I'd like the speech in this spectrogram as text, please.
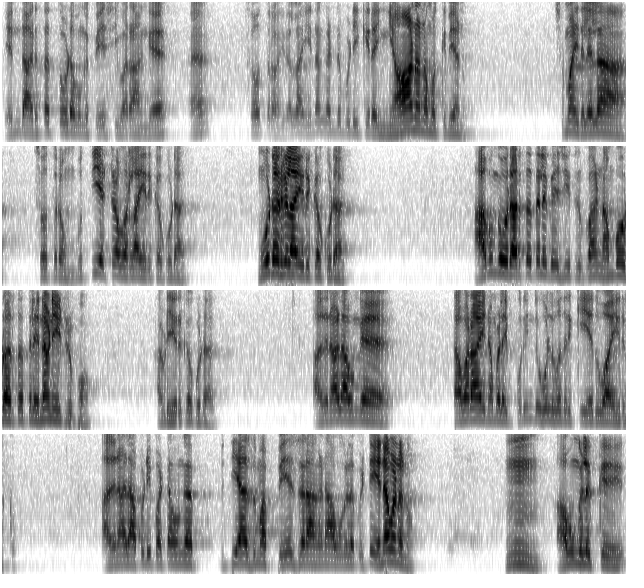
எந்த அர்த்தத்தோடு அவங்க பேசி வராங்க? சோத்திரம். இதெல்லாம் இனம் கண்டுபிடிக்கிற ஞானம் நமக்கு வேணும். சும்மா இதுல எல்லாம் சோத்திரம் புத்தியற்றவர்களாக இருக்கக்கூடாது. மூடர்களாக இருக்கக்கூடாது. அவங்க ஒரு அர்த்தத்தில் பேசிகிட்டு இருப்பாங்க நம்ம ஒரு அர்த்தத்தில் என்ன பண்ணிட்டு இருப்போம்? அப்படி இருக்கக்கூடாது. அதனால அவங்க தவறாய் நம்மளை புரிந்து கொள்வதற்கு ஏதுவாக இருக்கும். அதனால் அப்படிப்பட்டவங்க வித்தியாசமா பேசுகிறாங்கன்னா அவங்கள விட்டு என்ன பண்ணணும்? ம் அவங்களுக்கு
